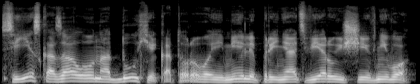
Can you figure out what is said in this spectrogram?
Сие сказал он о Духе, которого имели принять верующие в Него.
